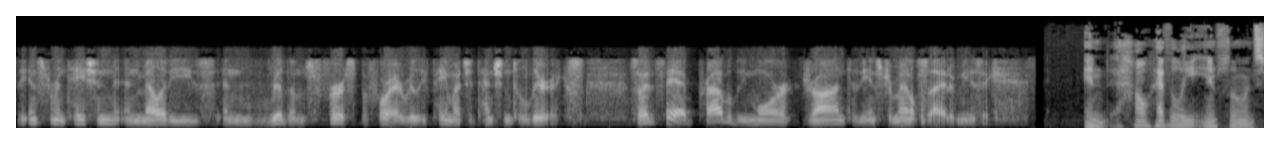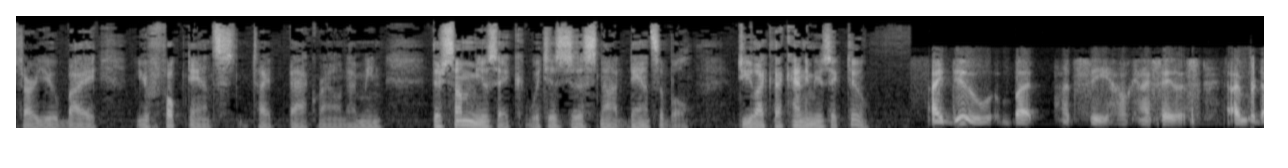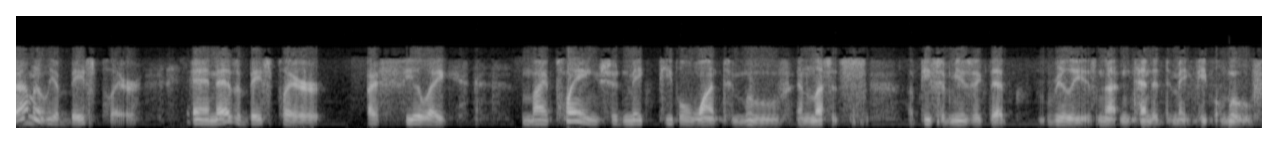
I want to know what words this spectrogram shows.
the instrumentation and melodies and rhythms first before I really pay much attention to lyrics. So I'd say I'm probably more drawn to the instrumental side of music. And how heavily influenced are you by your folk dance type background? I mean, there's some music which is just not danceable. Do you like that kind of music too? I do, but let's see, how can I say this? I'm predominantly a bass player, and as a bass player, I feel like my playing should make people want to move unless it's a piece of music that really is not intended to make people move.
